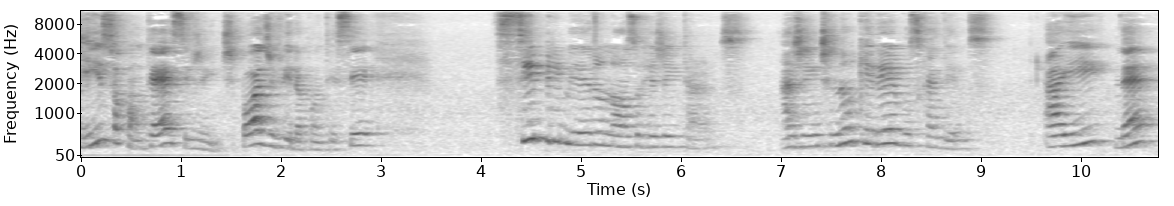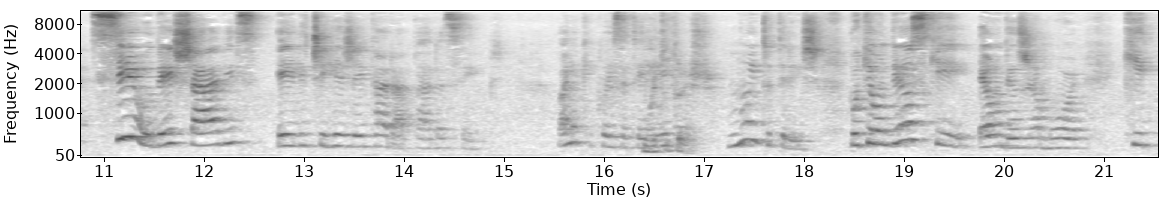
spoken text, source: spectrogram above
E isso acontece, gente, pode vir a acontecer se primeiro nós o rejeitarmos. A gente não querer buscar Deus. Aí, né, se o deixares, ele te rejeitará para sempre. Olha que coisa terrível. Muito triste. Muito triste. Porque um Deus que é um Deus de amor, que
